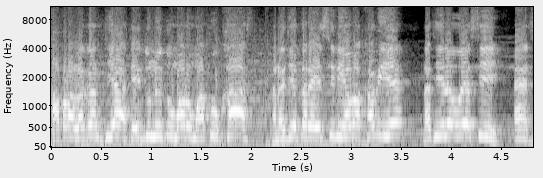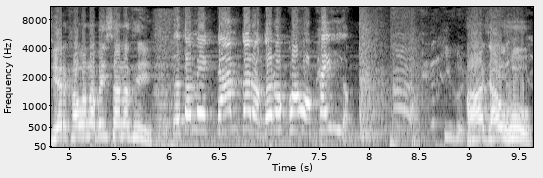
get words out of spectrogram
આપણા લગન થયા તે દુની તું મારું માથું ખાસ. અને હજી તારે એસી ની હવા ખાવી હે નથી લેવું એસી ઝેર ખાવાના પૈસા નથી. તો તમે એક કામ કરો ગરો ફાવો ખાઈ લો. હા જાઉં હું.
